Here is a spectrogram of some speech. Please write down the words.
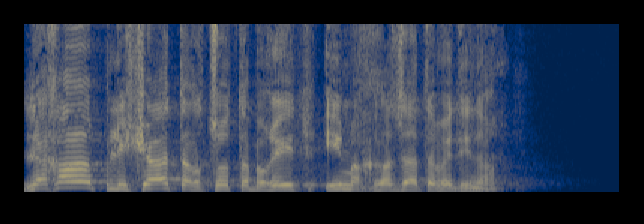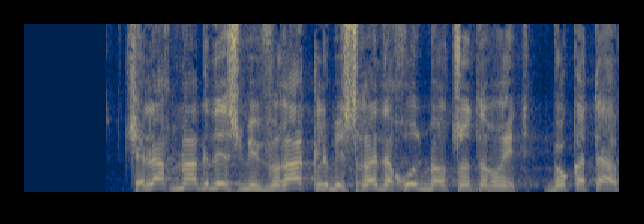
לאחר פלישת ארצות הברית עם הכרזת המדינה, שלח מגנס מברק למשרד החוץ בארצות הברית, בו כתב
